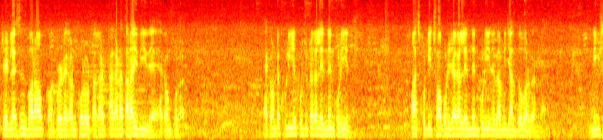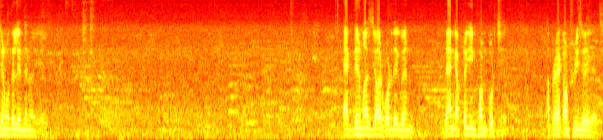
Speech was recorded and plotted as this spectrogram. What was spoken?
ট্রেড লাইসেন্স বানাও কর্পোরেট অ্যাকাউন্ট খোলো, টাকা, টাকাটা তারাই দিয়ে দেয় অ্যাকাউন্ট খোলার। অ্যাকাউন্টটা খুলিয়ে প্রচুর টাকা লেনদেন করিয়ে নেয়। পাঁচ কোটি, ছ কোটি টাকা লেনদেন করিয়ে নেবে, আপনি জানতেও পারবেন না। নিমিষের মধ্যে লেনদেন হয়ে যাবে। এক দেড় মাস যাওয়ার পর দেখবেন ব্যাংক আপনাকে ইনফর্ম করছে। আপনার অ্যাকাউন্ট ফ্রিজ হয়ে গেছে।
